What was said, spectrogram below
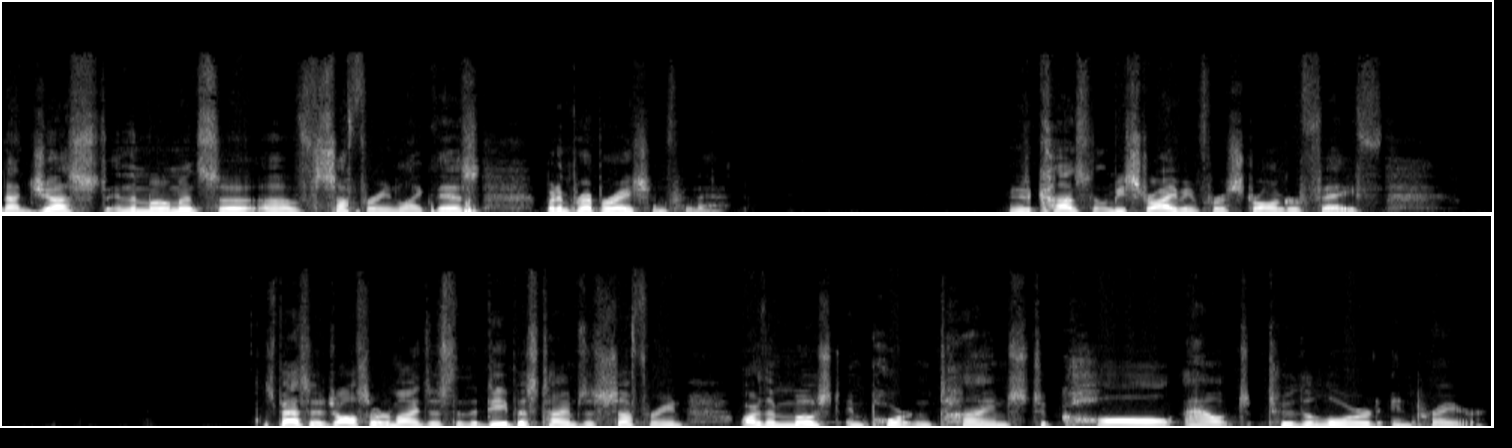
not just in the moments of, of suffering like this, but in preparation for that. We need to constantly be striving for a stronger faith. This passage also reminds us that the deepest times of suffering are the most important times to call out to the Lord in prayer.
